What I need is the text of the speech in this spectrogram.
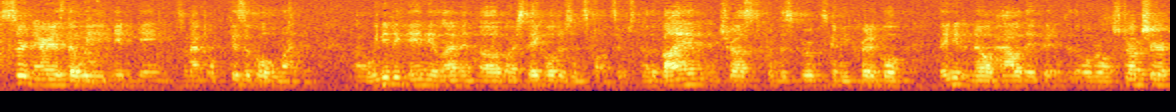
certain areas that we need to gain some actual physical alignment. Uh, we need to gain the alignment of our stakeholders and sponsors. Now the buy-in and trust from this group is going to be critical. They need to know how they fit into the overall structure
